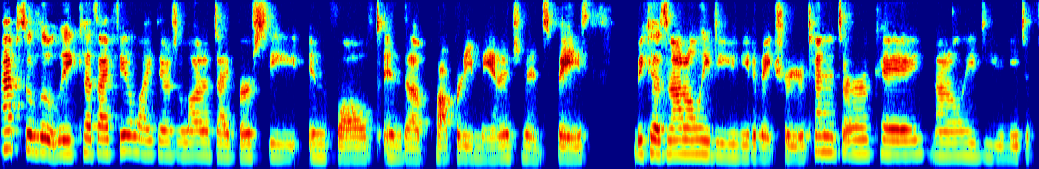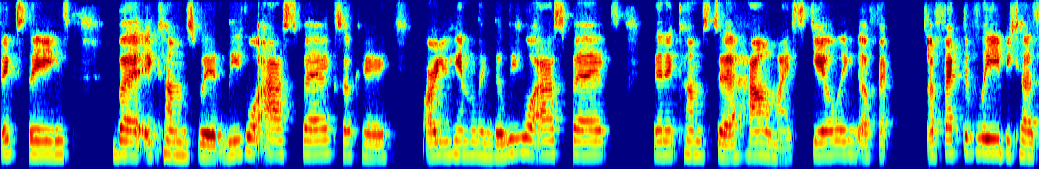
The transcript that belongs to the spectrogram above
Absolutely because i feel like there's a lot of diversity involved in the property management space because not only do you need to make sure your tenants are okay not only do you need to fix things but it comes with legal aspects. Okay, are you handling the legal aspects? Then it comes to how am I scaling effect- effectively? Because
